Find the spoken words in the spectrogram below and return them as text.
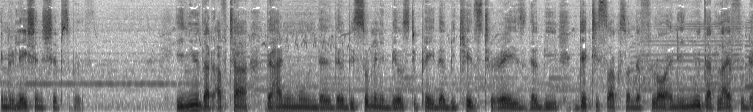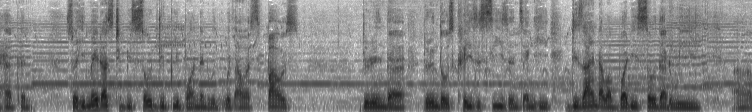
in relationships with. He knew that after the honeymoon, there, there'll be so many bills to pay, there'll be kids to raise, there'll be dirty socks on the floor, and he knew that life would happen. So he made us to be so deeply bonded with, with our spouse during the during those crazy seasons, and he designed our bodies so that we. Uh,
